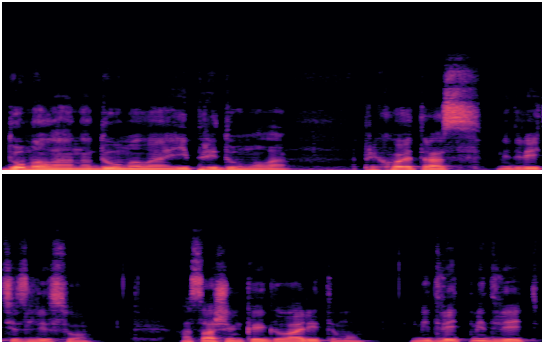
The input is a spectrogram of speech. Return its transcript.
Думала она, думала и придумала. Приходит раз медведь из лесу, а Сашенька и говорит ему, «Медведь, медведь,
